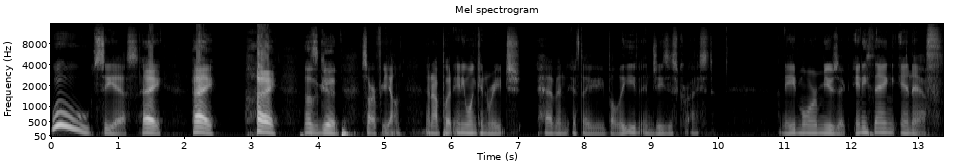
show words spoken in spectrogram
Woo! C.S. Hey, hey, hey. That was good. Sorry for yelling. And I put anyone can reach heaven if they believe in Jesus Christ. I need more music. Anything NF.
